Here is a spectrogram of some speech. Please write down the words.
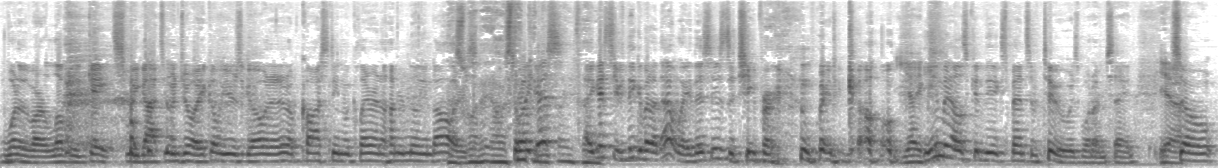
one of our lovely gates we got to enjoy a couple years ago, and it ended up costing McLaren hundred million dollars. So I guess I guess if you think about it that way, this is the cheaper way to go. Yikes. Emails can be expensive too, is what I'm saying. Yeah. So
